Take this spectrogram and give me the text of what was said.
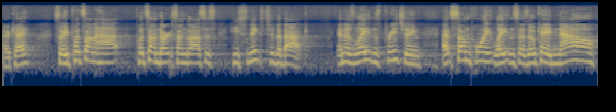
Okay? So he puts on a hat, puts on dark sunglasses, he sneaks to the back. And as Leighton's preaching, at some point, Leighton says, Okay, now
